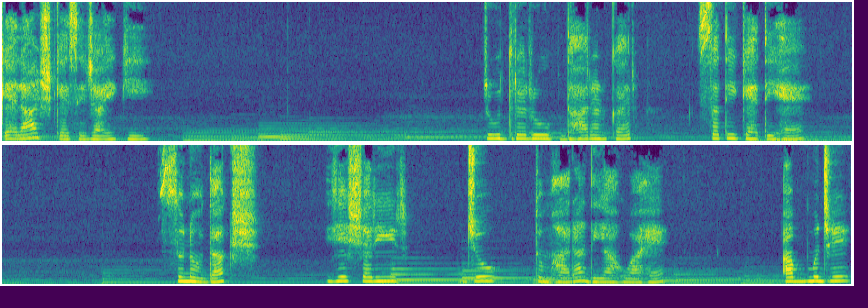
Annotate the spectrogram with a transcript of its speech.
कैलाश कैसे जाएगी? रुद्र रूप धारण कर सती कहती है, सुनो दक्ष, ये शरीर जो तुम्हारा दिया हुआ है अब मुझे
